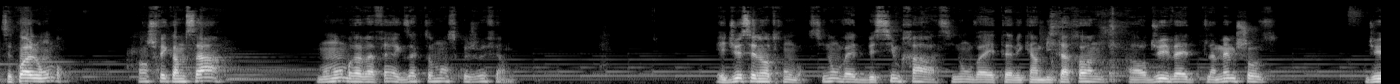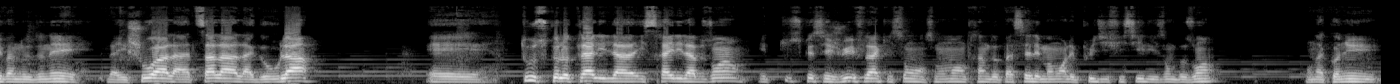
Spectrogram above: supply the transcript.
C'est quoi l'ombre? Quand je fais comme ça, mon ombre, elle va faire exactement ce que je vais faire. Et Dieu, c'est notre ombre. Sinon, on va être besimcha, sinon on va être avec un bitachon. Alors Dieu, il va être la même chose. Dieu va nous donner la Yeshua, la Hatzala, la Geoula, et tout ce que le clan il a, Israël il a besoin, et tout ce que ces juifs là qui sont en ce moment en train de passer les moments les plus difficiles, ils ont besoin. On a connu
